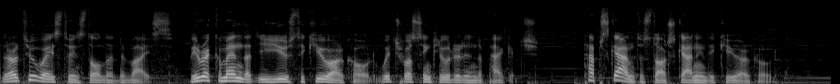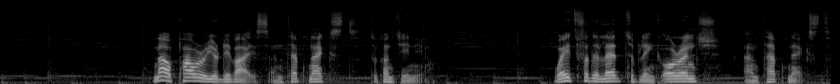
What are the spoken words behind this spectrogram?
There are two ways to install the device. We recommend that you use the QR code, which was included in the package. Tap scan to start scanning the QR code. Now power your device and tap next to continue. Wait for the LED to blink orange and tap next.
